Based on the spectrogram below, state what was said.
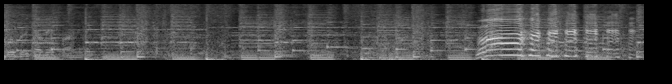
Babalik kami yung Fanny, guys. Wow!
